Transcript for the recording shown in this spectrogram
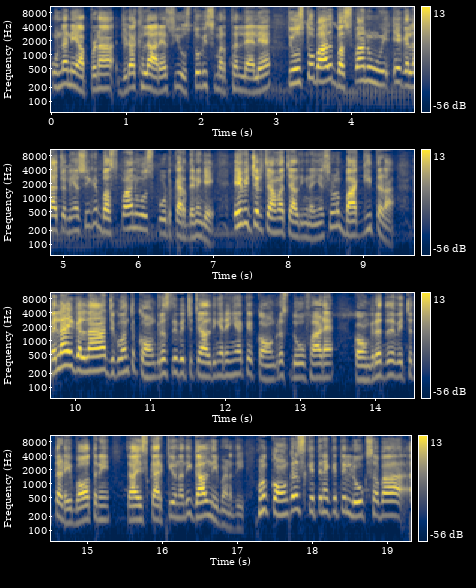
ਉਹਨਾਂ ਨੇ ਆਪਣਾ ਜਿਹੜਾ ਖਿਲਾਰਿਆ ਸੀ, ਉਸ ਤੋਂ ਵੀ ਸਮਰਥਨ ਲੈ ਲਿਆ ਹੈ ਤੇ ਉਸ ਤੋਂ ਬਾਅਦ ਬਸਪਾ ਨੂੰ ਇਹ ਗੱਲਾਂ ਚੱਲੀਆਂ ਸੀ ਕਿ ਬਸਪਾ ਨੂੰ ਉਹ ਸਪੋਰਟ ਕਰ ਦੇਣਗੇ। ਇਹ ਵੀ ਚਰਚਾਵਾਂ ਚੱਲਦੀਆਂ ਰਹੀਆਂ ਸੀ। ਹੁਣ ਬਾਗੀ ਧੜਾ, ਪਹਿਲਾਂ ਇਹ ਗੱਲਾਂ ਜਗਵੰਤ ਕਾਂਗਰਸ ਦੇ ਵਿੱਚ ਚੱਲਦੀਆਂ ਰਹੀਆਂ ਕਿ ਕਾਂਗਰਸ ਦੋ ਫਾੜ ਹੈ, ਕਾਂਗਰਸ ਦੇ ਵਿੱਚ ਧੜੇ ਬਹੁਤ ਨੇ, ਤਾਂ ਇਸ ਕਰਕੇ ਉਹਨਾਂ ਦੀ ਗੱਲ ਨਹੀਂ ਬਣਦੀ। ਹੁਣ ਕਾਂਗਰਸ ਕਿਤੇ ਨਾ ਕਿਤੇ ਲੋਕ ਸਭਾ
